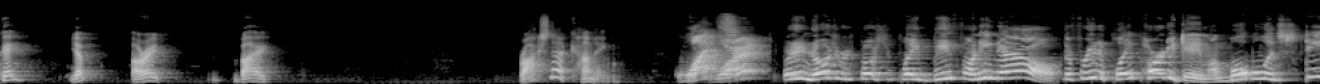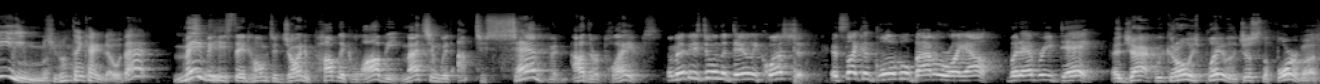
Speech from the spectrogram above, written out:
Okay. Yep. All right. Bye. Brock's not coming. What? What? But he knows we're supposed to play Be Funny Now, the free to play party game on mobile and Steam. You don't think I know that? Maybe he stayed home to join a public lobby, matching with up to seven other players. Or maybe he's doing the daily question. It's like a global battle royale, but every day. And Jack, we could always play with just the four of us,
